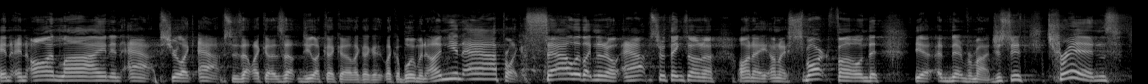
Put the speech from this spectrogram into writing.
and, and online and apps. You're like, apps, is that like a, that, do you like, like a, like a, like a bloomin' onion app or like a salad? Like, no, no, apps are things on a, on a, on a smartphone that, yeah, never mind. Just, just trends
